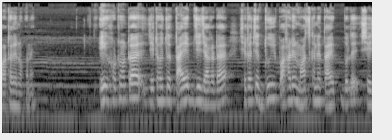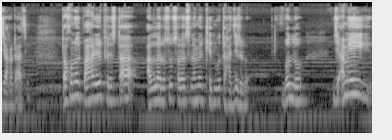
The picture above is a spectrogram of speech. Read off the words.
পাঠালেন ওখানে। এই ঘটনাটা যেটা হয়তো তায়েব যে জায়গাটা, সেটা হচ্ছে দুই পাহাড়ের মাঝখানে তায়েব বলে সেই জায়গাটা আছে। তখন ওই পাহাড়ের ফেরেস্তা আল্লাহ রসুল সাল্লাহ সাল্লামের খেদমতে হাজির হলো। বলল যে, আমি এই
